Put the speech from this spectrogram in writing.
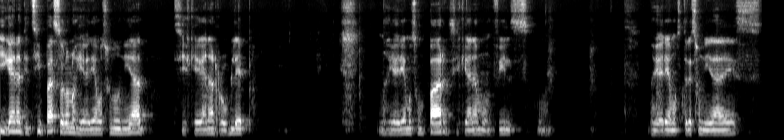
y gana Tizipa, solo nos llevaríamos una unidad. Si es que gana Rublev, nos llevaríamos un par. Si es que gana Monfils, nos llevaríamos tres unidades.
